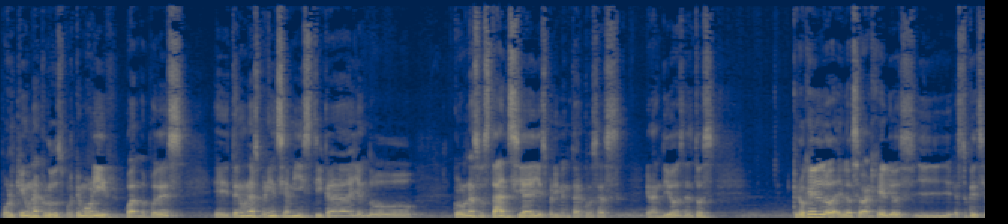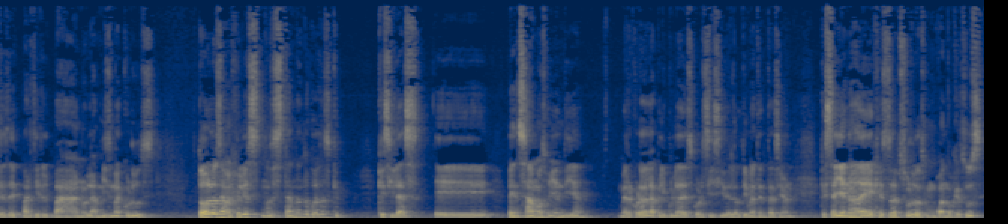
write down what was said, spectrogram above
¿Por qué una cruz? ¿Por qué morir cuando puedes eh, tener una experiencia mística yendo con una sustancia y experimentar cosas grandiosas? Entonces, creo que en, en los evangelios y esto que decías de partir el pan o la misma cruz, todos los evangelios nos están dando cosas que que si las eh, pensamos hoy en día, me recuerda la película de Scorsese, de la última tentación, que está llena de gestos absurdos, como cuando Jesús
